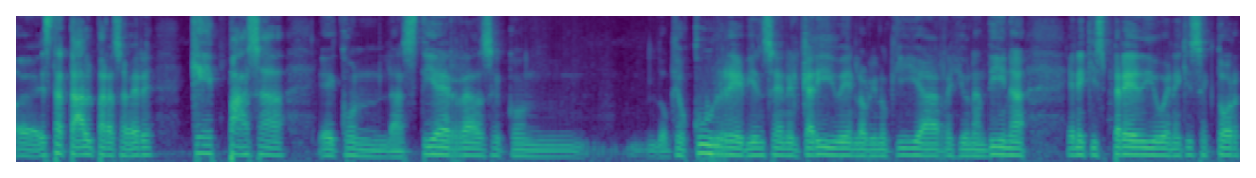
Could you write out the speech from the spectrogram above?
eh, estatal para saber qué pasa eh, con las tierras, eh, con lo que ocurre, bien sea en el Caribe, en la Orinoquía, región andina, en X predio, en X sector.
